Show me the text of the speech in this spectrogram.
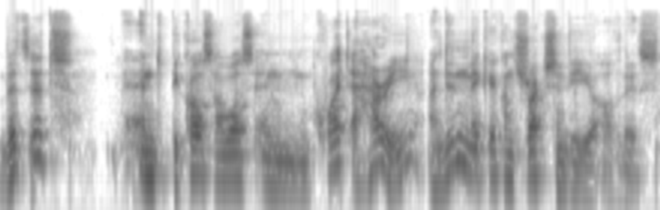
That's it. And because I was in quite a hurry, I didn't make a construction video of this.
